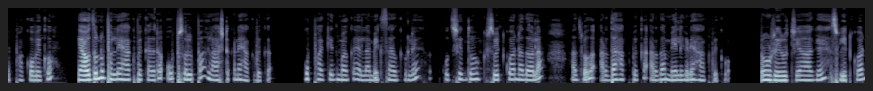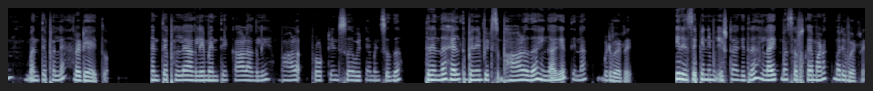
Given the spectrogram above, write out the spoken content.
ಉಪ್ಪು ಹಾಕ್ಕೋಬೇಕು. ಯಾವುದೂ ಪಲ್ಯ ಹಾಕಬೇಕಾದ್ರೆ ಉಪ್ಪು ಸ್ವಲ್ಪ ಲಾಸ್ಟ್ಕನೇ ಹಾಕಬೇಕು. ಉಪ್ಪು ಹಾಕಿದ ಮೂಲಕ ಎಲ್ಲ ಮಿಕ್ಸ್ ಆದ ಕೂಡಲೇ ಕುದಿಸಿದ್ದು ಸ್ವೀಟ್ ಕಾರ್ನ್ ಅದಾವಲ್ಲ, ಅದ್ರೊಳಗೆ ಅರ್ಧ ಹಾಕ್ಬೇಕು, ಅರ್ಧ ಮೇಲುಗಡೆ ಹಾಕಬೇಕು. ನೋಡಿರಿ ರುಚಿಯಾಗಿ ಸ್ವೀಟ್ ಕಾರ್ನ್ ಮೆಂತೆ ಪಲ್ಯ ರೆಡಿ ಆಯಿತು. ಮೆಂತೆ ಪಲ್ಯ ಆಗಲಿ, ಮೆಂತ್ಯ ಕಾಳಾಗಲಿ ಭಾಳ ಪ್ರೋಟೀನ್ಸ್ ವಿಟಮಿನ್ಸ್ ಅದ. ಇದರಿಂದ ಹೆಲ್ತ್ ಬೆನಿಫಿಟ್ಸ್ ಭಾಳ ಅದ ಹೀಗಾಗಿ ತಿನ್ನಕ್ಕೆ ಬಿಡಬೇಡ್ರಿ. ಈ ರೆಸಿಪಿ ನಿಮ್ಗೆ ಇಷ್ಟ ಆಗಿದ್ರೆ ಲೈಕ್ ಮತ್ತು ಸಬ್ಸ್ಕ್ರೈಬ್ ಮಾಡೋಕ್ಕೆ ಮರಿಬೇಡ್ರಿ.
